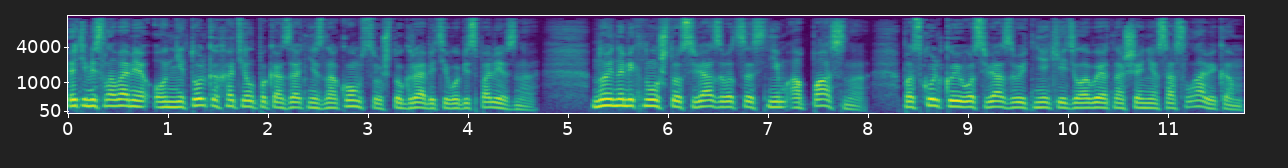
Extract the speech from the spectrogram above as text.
Этими словами он не только хотел показать незнакомцу, что грабить его бесполезно, но и намекнул, что связываться с ним опасно, поскольку его связывают некие деловые отношения со Славиком,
